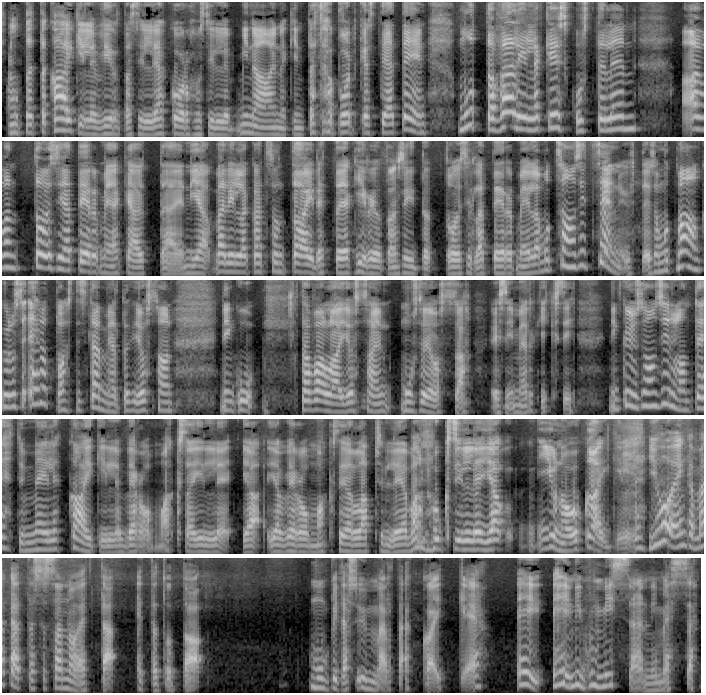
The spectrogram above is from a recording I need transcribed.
Mutta että kaikille virtasille ja korhosille minä ainakin tätä podcastia teen, mutta välillä keskustelen aivan toisia termejä käyttäen ja välillä katson taidetta ja kirjoitan siitä toisilla termeillä, mutta se on sitten sen yhteisö. Mutta mä oon kyllä se ehdottomasti sitä mieltä, että jos on niin kuin, tavallaan jossain museossa esimerkiksi, niin kyllä se on silloin tehty meille kaikille veronmaksajille ja, ja veronmaksajan lapsille ja vanhuksille ja you know, kaikille. Joo, enkä mäkään tässä sano, että, että tota, mun pitäisi ymmärtää kaikkea. ei, ei niin kuin missään nimessä.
